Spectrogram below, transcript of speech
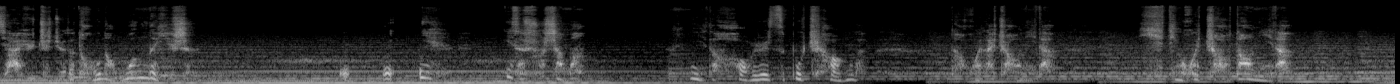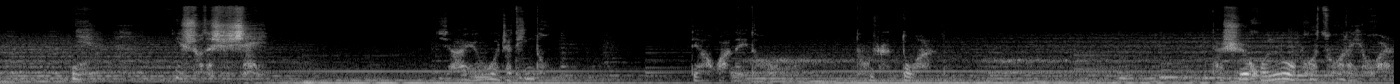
佳玉只觉得头脑嗡的一声。你你你在说什么？你的好日子不长了，他会来找你的，一定会找到你的。你你说的是谁？贾玉握着听筒，电话那头突然断了，他失魂落魄坐了一会儿。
